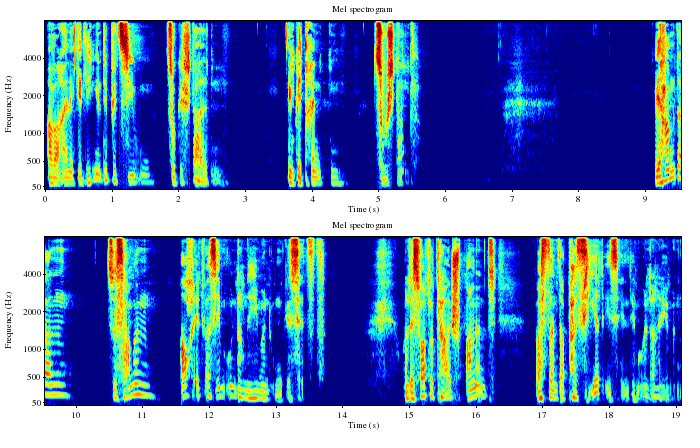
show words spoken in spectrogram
aber eine gelingende Beziehung zu gestalten. Im getrennten Zustand. Wir haben dann zusammen auch etwas im Unternehmen umgesetzt. Und es war total spannend, was dann da passiert ist in dem Unternehmen.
